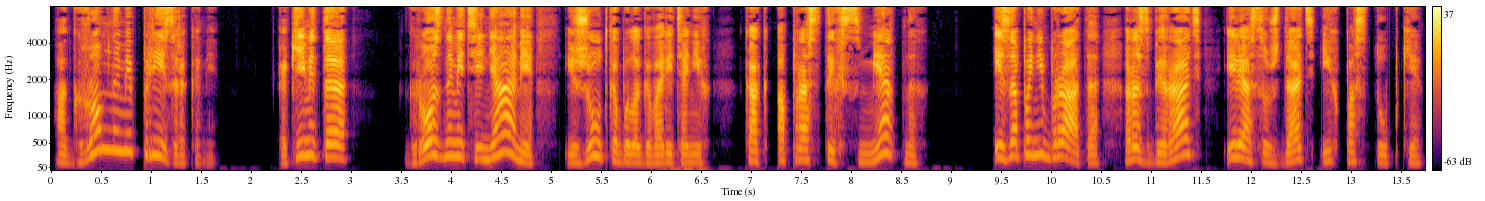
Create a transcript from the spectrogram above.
огромными призраками какими-то грозными тенями, и жутко было говорить о них, как о простых смертных, и за панибрата разбирать или осуждать их поступки.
